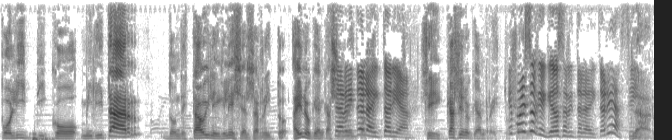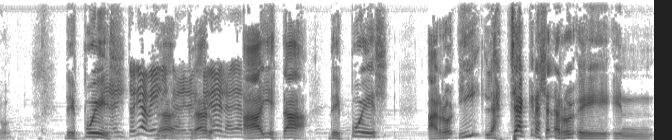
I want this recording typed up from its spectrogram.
político militar, donde está hoy la iglesia del Cerrito. Ahí no quedan casi Cerrito de la. Victoria. Sí, casi no quedan restos. ¿Es por eso que quedó Cerrito de la Victoria? Sí. Claro. Después. De la victoria bélica, claro, de la claro. victoria de la guerra. Ahí está. Después. Arro- y las chacras arro- eh, en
